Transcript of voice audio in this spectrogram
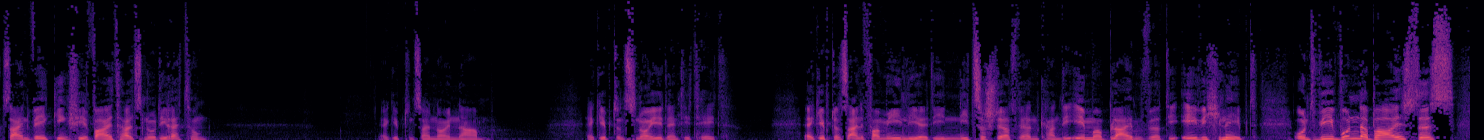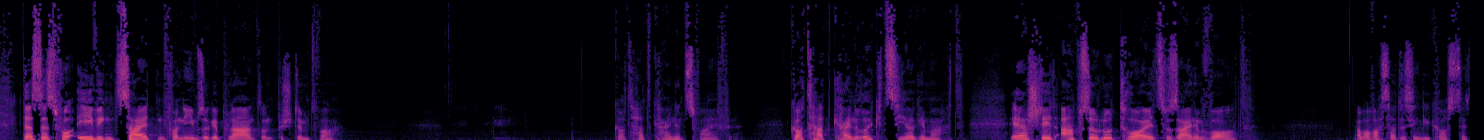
Sein Weg ging viel weiter als nur die Rettung. Er gibt uns einen neuen Namen. Er gibt uns neue Identität. Er gibt uns eine Familie, die nie zerstört werden kann, die immer bleiben wird, die ewig lebt. Und wie wunderbar ist es, dass es vor ewigen Zeiten von ihm so geplant und bestimmt war. Gott hat keinen Zweifel. Gott hat keinen Rückzieher gemacht. Er steht absolut treu zu seinem Wort. Aber was hat es ihn gekostet?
